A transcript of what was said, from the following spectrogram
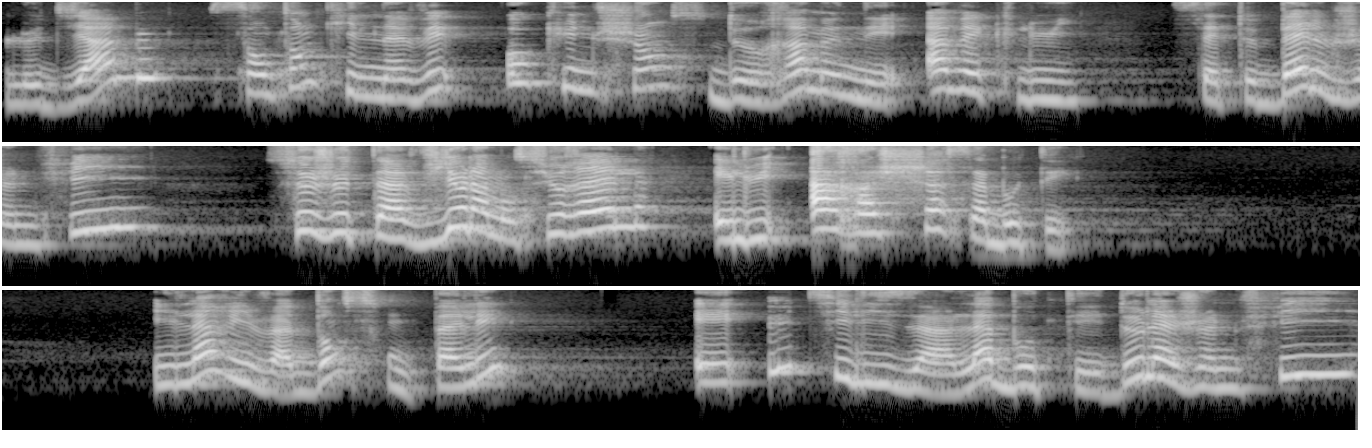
Le diable, sentant qu'il n'avait aucune chance de ramener avec lui cette belle jeune fille, se jeta violemment sur elle et lui arracha sa beauté. Il arriva dans son palais et utilisa la beauté de la jeune fille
